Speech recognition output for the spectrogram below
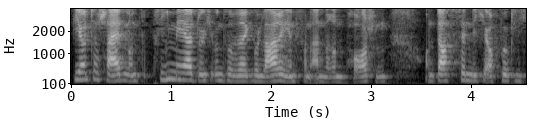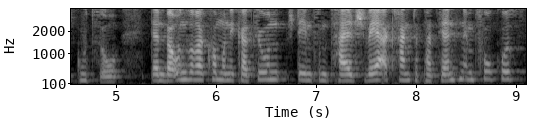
Wir unterscheiden uns primär durch unsere Regularien von anderen Branchen. Und das finde ich auch wirklich gut so. Denn bei unserer Kommunikation stehen zum Teil schwer erkrankte Patienten im Fokus.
